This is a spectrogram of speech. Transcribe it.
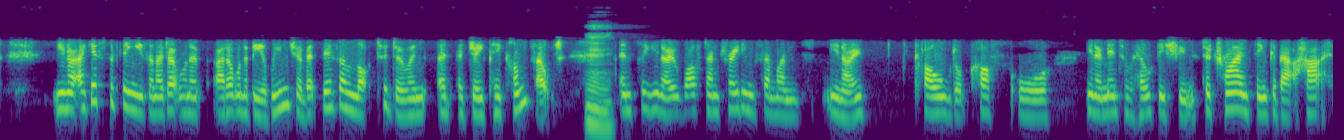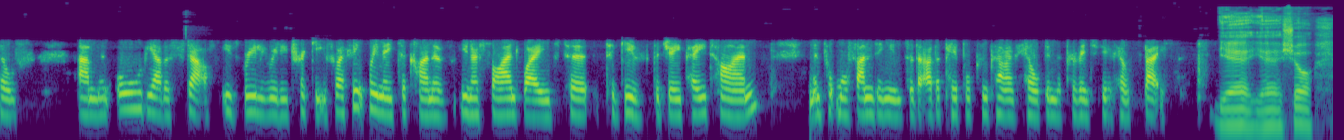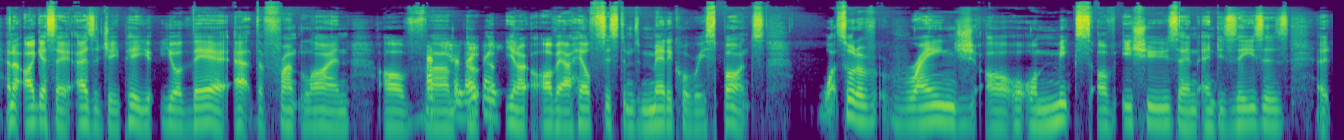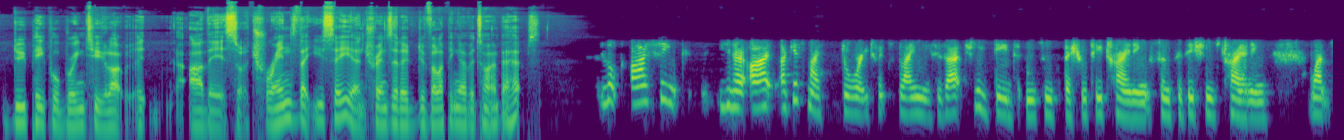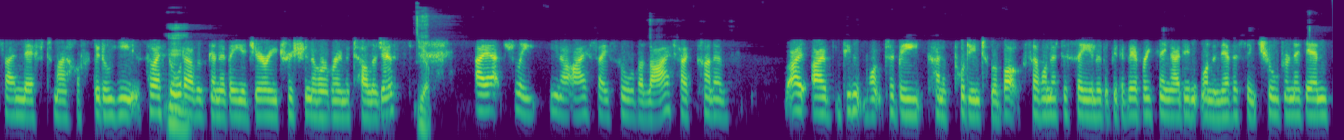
you know, I guess the thing is, and I don't want to, I don't want to be a whinger, but there's a lot to do in a, a GP consult. Mm. And so, you know, whilst I'm treating someone's, you know, cold or cough or, you know, mental health issues, to try and think about heart health um, and all the other stuff is really, really tricky. So I think we need to kind of, you know, find ways to, to give the GP time and put more funding in so that other people can kind of help in the preventative health space. Yeah, yeah, sure. And I guess uh, as a GP, you're there at the front line of, um, uh, uh, you know, of our health system's medical response. What sort of range or, or mix of issues and, and diseases uh, do people bring to you? Like, are there sort of trends that you see and trends that are developing over time, perhaps? Look, I think, you know, I, I, guess my story to explain this is I actually did some specialty training, some physician's training once I left my hospital years. So I thought mm. I was going to be a geriatrician or a rheumatologist. Yep. I actually, you know, I say saw the light. I kind of, I, I didn't want to be kind of put into a box. I wanted to see a little bit of everything. I didn't want to never see children again.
